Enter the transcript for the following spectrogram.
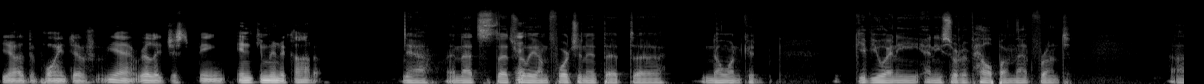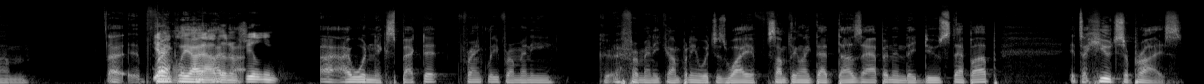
you know, at the point of yeah, really just being incommunicado. Yeah, and that's that's really unfortunate that uh, no one could give you any any sort of help on that front. Um, uh, frankly, yeah, I, now I, that I'm feeling I I wouldn't expect it, frankly, from any from any company. Which is why if something like that does happen and they do step up, it's a huge surprise.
